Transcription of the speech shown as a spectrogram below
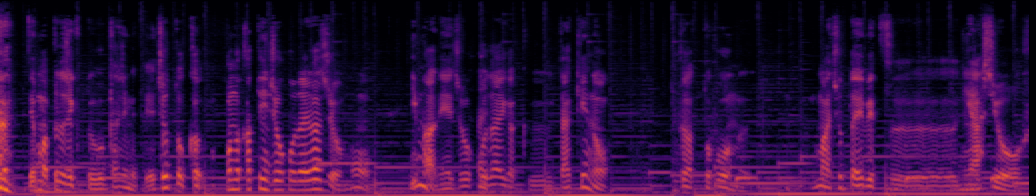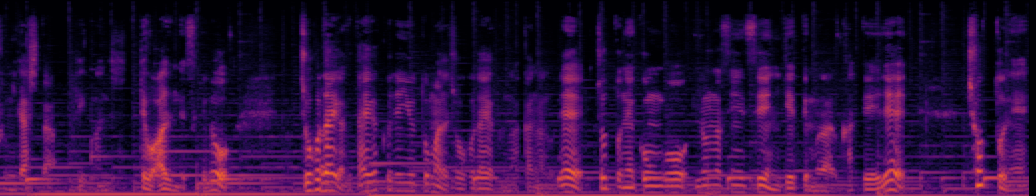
で、まあ、プロジェクト動き始めて、ちょっとこの勝手に情報大ラジオも、今はね、情報大学だけのプラットフォーム、はい、まあ、ちょっと江別に足を踏み出したっていう感じではあるんですけど、情報大学、大学で言うとまだ情報大学の中なので、ちょっとね、今後、いろんな先生に出てもらう過程で、ちょっとね、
